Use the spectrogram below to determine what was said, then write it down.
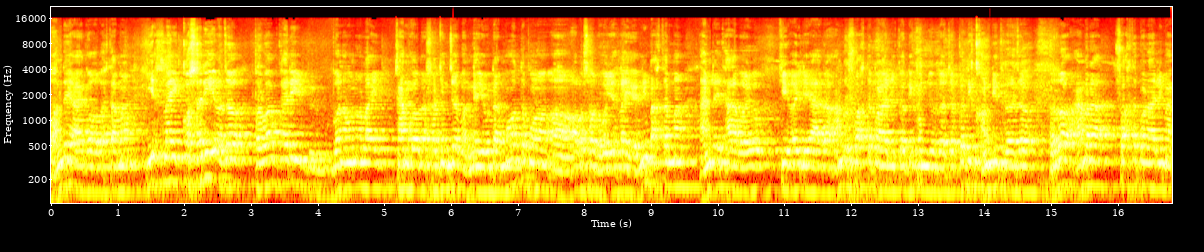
भन्दै आएको अवस्थामा यसलाई कसरी अझ प्रभावकारी बनाउनलाई काम गर्न सकिन्छ भन्ने एउटा महत्त्वपूर्ण अवसर हो यसलाई हेर्ने। वास्तवमा हामीलाई थाहा भयो कि अहिले आएर हाम्रो स्वास्थ्य प्रणाली कति कमजोर रहेछ कति खण्डित रहेछ र हाम्रा स्वास्थ्य प्रणालीमा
